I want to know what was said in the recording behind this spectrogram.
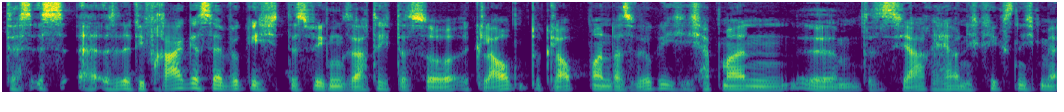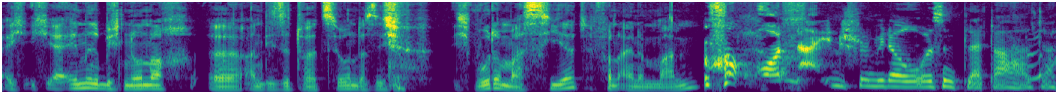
das ist, also die Frage ist ja wirklich, deswegen sagte ich das so, glaubt, glaubt man das wirklich? Ich habe mal, ein, ähm, das ist Jahre her und ich krieg's nicht mehr. Ich, ich erinnere mich nur noch äh, an die Situation, dass ich, ich wurde massiert von einem Mann. Oh nein, schon wieder Rosenblätter, Alter.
